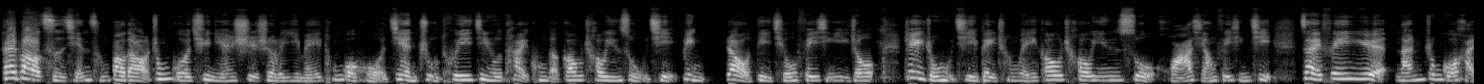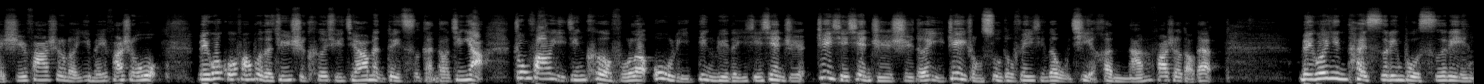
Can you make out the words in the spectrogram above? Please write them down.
该报此前曾报道，中国去年试射了一枚通过火箭助推进入太空的高超音速武器，并绕地球飞行一周。这种武器被称为高超音速滑翔飞行器，在飞越南中国海时发射了一枚发射物。美国国防部的军事科学家们对此感到惊讶。中方已经克服了物理定律的一些限制，这些限制使得以这种速度飞行的武器很难发射导弹。美国印太司令部司令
